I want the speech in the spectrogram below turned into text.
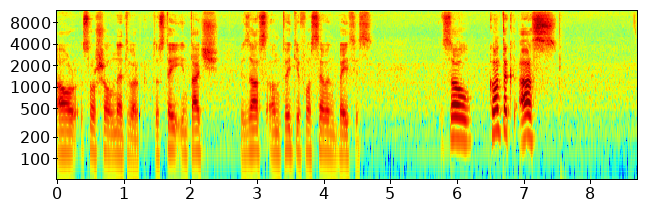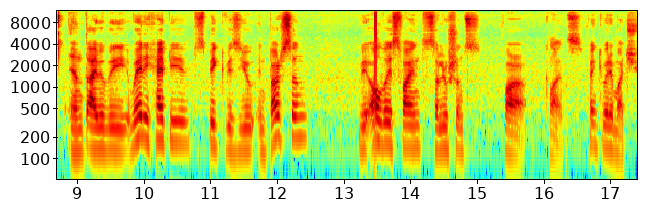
our social network to stay in touch with us on 24-7 basis. So contact us and I will be very happy to speak with you in person. We always find solutions for our clients. Thank you very much.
